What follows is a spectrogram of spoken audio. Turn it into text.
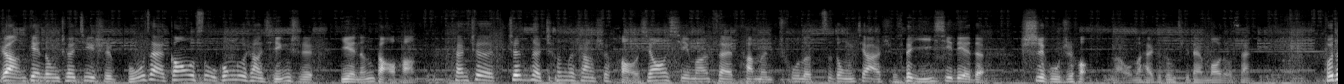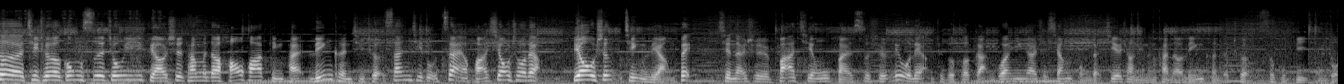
让电动车即使不在高速公路上行驶也能导航。但这真的称得上是好消息吗？在他们出了自动驾驶的一系列的事故之后，那我们还是更期待 Model 三。福特汽车公司周一表示，他们的豪华品牌林肯汽车三季度在华销售量飙升近两倍，现在是八千五百四十六辆，这个和感官应该是相同的。街上你能看到林肯的车似乎比以前多。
